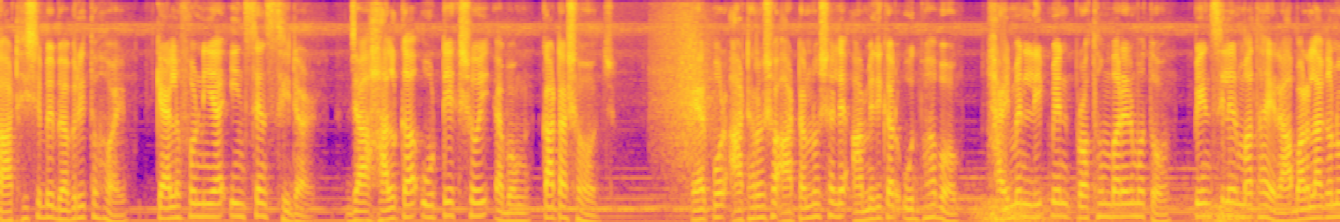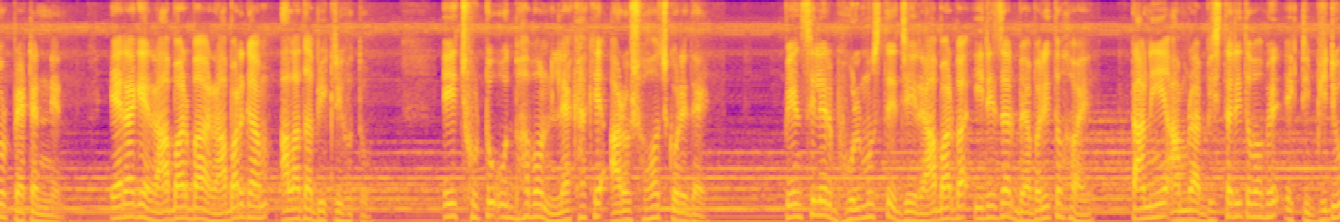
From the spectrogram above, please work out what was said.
কাঠ হিসেবে ব্যবহৃত হয় ক্যালিফোর্নিয়া ইনসেন্স সিডার, যা হালকা ও টেকসই এবং কাটা সহজ। এরপর আঠারোশো আটান্ন সালে আমেরিকার উদ্ভাবক হাইম্যান লিপম্যান প্রথমবারের মতো পেন্সিলের মাথায় রাবার লাগানোর প্যাটার্ন নেন। এর আগে রাবার বা রাবার গাম আলাদা বিক্রি হতো। এই ছোট্ট উদ্ভাবন লেখাকে আরও সহজ করে দেয়। পেন্সিলের ভুল মুছতে যে রাবার বা ইরেজার ব্যবহৃত হয় তা নিয়ে আমরা বিস্তারিতভাবে একটি ভিডিও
